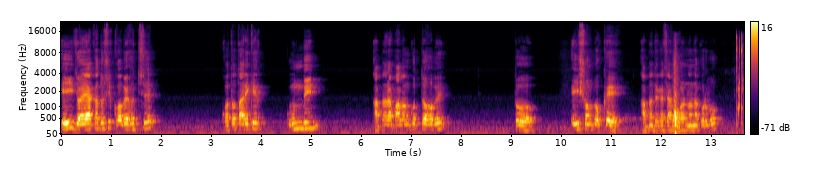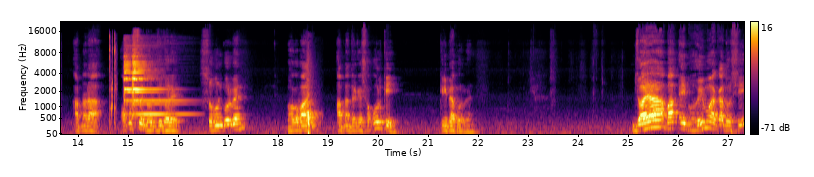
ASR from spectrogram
এই জয়া একাদশী কবে হচ্ছে? কত তারিখে? কোন দিন? আপনারা পালন করতে হবে। তো এই সম্পর্কে আপনাদের কাছে আমি বর্ণনা করব। আপনারা অবশ্যই ধৈর্য ধরে শ্রবণ করবেন। ভগবান আপনাদেরকে সকলকেই কৃপা করবেন। জয়া বা এই ভৈম একাদশী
